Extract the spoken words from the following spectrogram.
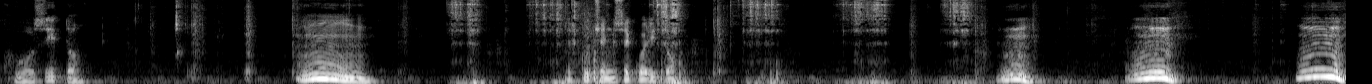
Jugosito. Mmm. Escuchen ese cuerito. Mmm. Mmm. Mmm.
